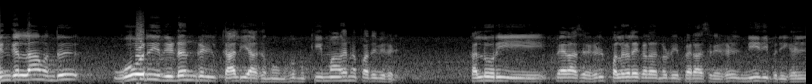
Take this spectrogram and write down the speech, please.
எங்கெல்லாம் வந்து ஓரிரு இடங்கள் காலியாகும் மிக முக்கியமான பதவிகள் கல்லூரி பேராசிரியர்கள் பல்கலைக்கழகங்களுடைய பேராசிரியர்கள் நீதிபதிகள்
